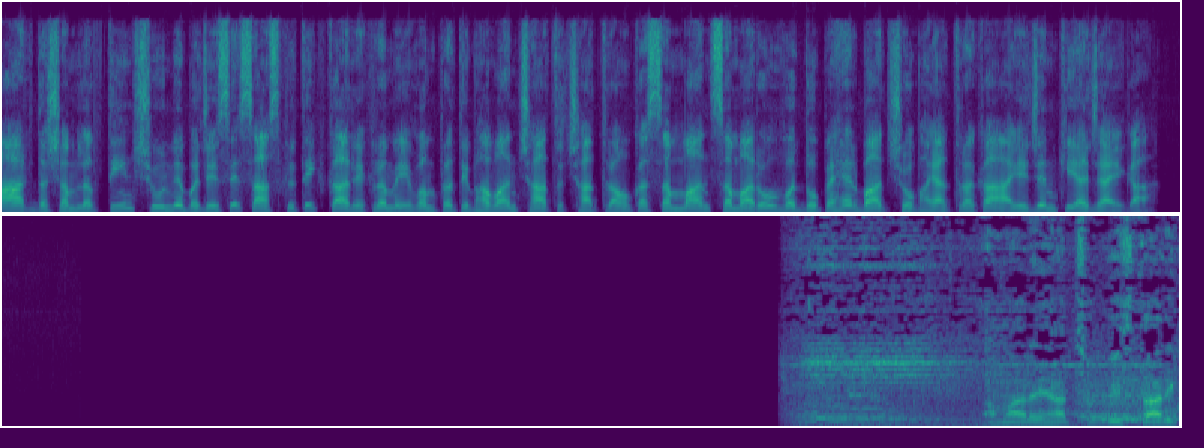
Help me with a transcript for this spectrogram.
आठ दशमलव तीन शून्य बजे से सांस्कृतिक कार्यक्रम एवं प्रतिभावान छात्र छात्राओं का सम्मान समारोह व दोपहर बाद शोभायात्रा यात्रा का आयोजन किया जाएगा। हमारे यहाँ 26 तारीख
